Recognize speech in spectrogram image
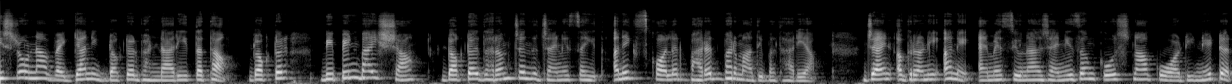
ઈસરોના વૈજ્ઞાનિક ડોક્ટર ભંડારી તથા ડોક્ટર બિપિનભાઈ શાહ, ડોક્ટર ધરમચંદ જૈન સહિત અનેક સ્કોલર ભારતભરમાંથી પધાર્યા. જૈન અગ્રણી અને એમએસયુના જૈનિઝમ કોર્સના કોઓર્ડિનેટર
